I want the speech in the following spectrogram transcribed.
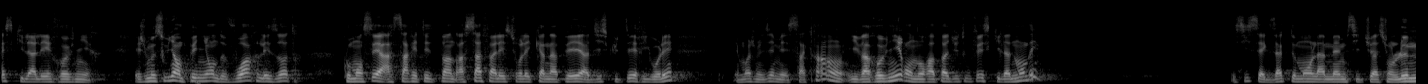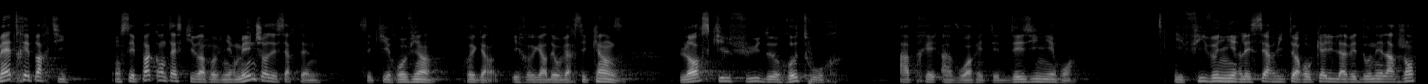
est-ce qu'il allait revenir? Et je me souviens en peignant de voir les autres commençait à s'arrêter de peindre, à s'affaler sur les canapés, à discuter, rigoler. Et moi, je me disais, mais ça craint, il va revenir, on n'aura pas du tout fait ce qu'il a demandé. Ici, c'est exactement la même situation. Le maître est parti. On ne sait pas quand est-ce qu'il va revenir, mais une chose est certaine, c'est qu'il revient. Regarde, il regardait au verset 15. Lorsqu'il fut de retour, après avoir été désigné roi, il fit venir les serviteurs auxquels il avait donné l'argent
